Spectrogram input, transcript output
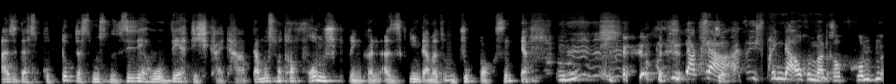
also das Produkt, das muss eine sehr hohe Wertigkeit haben. Da muss man drauf rumspringen können. Also es ging damals um Jukeboxen. Ja, mhm. ja klar, so. also ich springe da auch immer drauf rum.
